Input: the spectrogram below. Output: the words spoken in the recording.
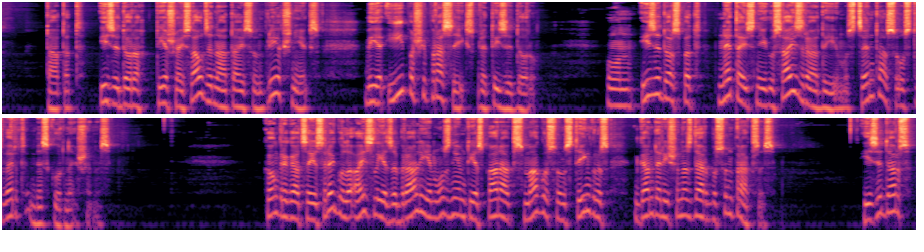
tātad Izidora tiešais audzinātājs un priekšnieks, bija īpaši prasīgs pret Izidoru, un Izidors pat netaisnīgus aizrādījumus centās uztvert bez kurnēšanas. Kongregācijas regula aizliedza brāļiem uzņemties pārāk smagus un stingrus gandarīšanas darbus un prakses. Izidors,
